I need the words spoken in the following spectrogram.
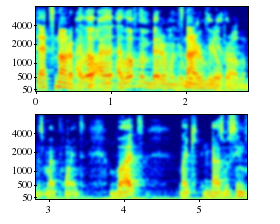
that's not a I problem. love I, I love them better when they're It's not a real together, problem. Is my point. But like as we've seen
